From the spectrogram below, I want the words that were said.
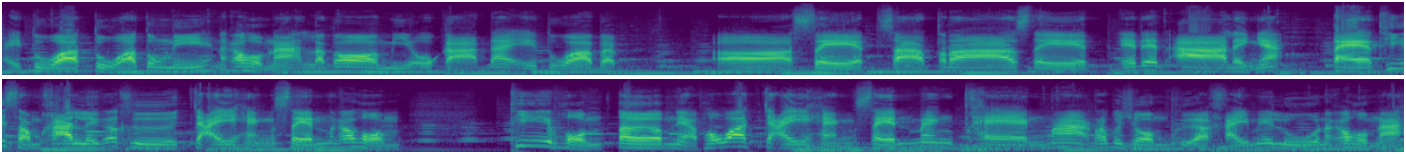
ไอตัวตั๋วตรงนี้นะครับผมนะ แล้วก็มีโอกาสได้ไอตัวแบบเอ่อเศษสาตราเศษ SSR อะไรเงี้ย แต่ที่สำคัญเลยก็คือใจแห่งเซนต์ครับผม ที่ผมเติมเนี่ยเพราะว่าใจแห่งเซนต์แม่งแพงมากท่านผู้ชมเผื่อใครไม่รู้นะครับผมนะ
